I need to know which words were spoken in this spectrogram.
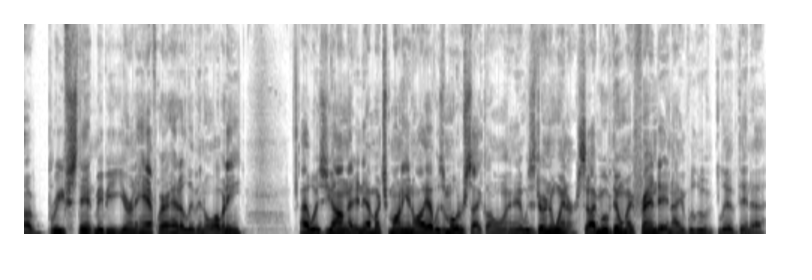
a, a brief stint, maybe a year and a half, where I had to live in Albany. I was young. I didn't have much money, and all I had was a motorcycle, and it was during the winter. So I moved in with my friend, and I lived in a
